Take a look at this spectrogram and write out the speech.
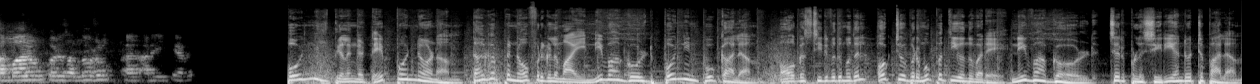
സമ്മാനവും ഒരു സന്തോഷം അറിയിക്കുകയാണ്. പൊന്നിൽ തിളങ്ങട്ടെ പൊന്നോണം. തകർപ്പൻ ഓഫറുകളുമായി നിവ ഗോൾഡ് പൊന്നിൻ പൂക്കാലം. ഓഗസ്റ്റ് ഇരുപത് മുതൽ ഒക്ടോബർ മുപ്പത്തിയൊന്ന് വരെ നിവ ഗോൾഡ് ചെർപ്പുളശ്ശേരി ആൻഡ് ഒറ്റപ്പാലം.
